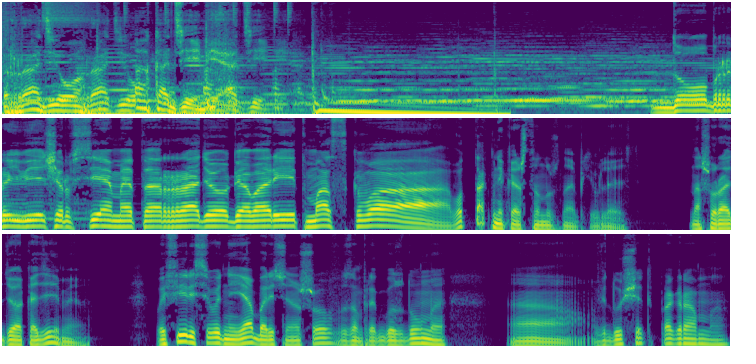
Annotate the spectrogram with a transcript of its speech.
Радио, Радио Академия. Академия. Добрый вечер всем, это радио говорит Москва. Вот так, мне кажется, нужно объявлять нашу радиоакадемию. В эфире сегодня я, Борис Чернышов, зампред Госдумы, ведущий этой программы.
